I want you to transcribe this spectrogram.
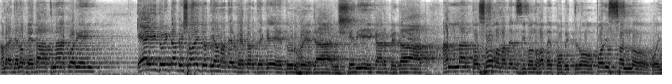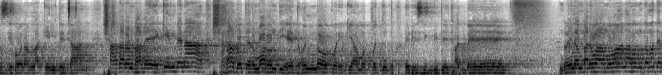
আমরা যেন বেদাত না করি এই দুইটা বিষয় যদি আমাদের ভেতর থেকে দূর হয়ে যায়, শিরিক আর বেদাত, আল্লাহর কসম আমাদের জীবন হবে পবিত্র, পরিচ্ছন্ন। ওই জীবন আল্লাহ কিনতে চান। সাধারণভাবে কিনবে না, শাহাদতের মরণ দিয়ে ধন্য করে কিয়ামত পর্যন্ত রিজিক দিতেই থাকবে। দুই নম্বর, ওয়া মোয়ালাহম, তোমাদের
